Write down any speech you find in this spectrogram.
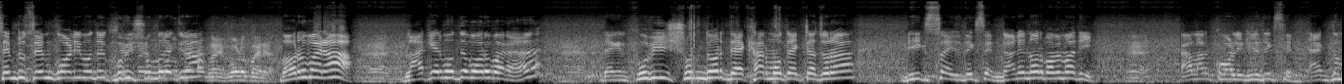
সেম টু সেম কোয়ালিটির মধ্যে খুবই সুন্দর এক জোড়া ভাই বড় পায়রা। হ্যাঁ। ব্ল্যাকের মধ্যে বড় পায়রা হ্যাঁ? হ্যাঁ। দেখেন খুবই সুন্দর দেখার মতো একটা জোড়া। বিগ সাইজ দেখছেন? ডানে নর বামে মাদি। হ্যাঁ। কালার কোয়ালিটি দেখছেন? একদম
